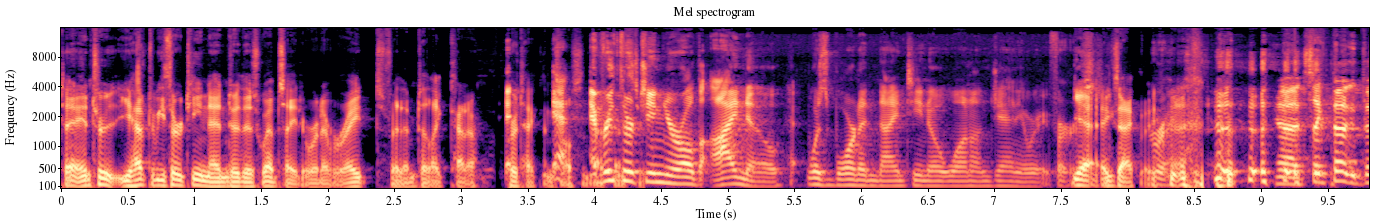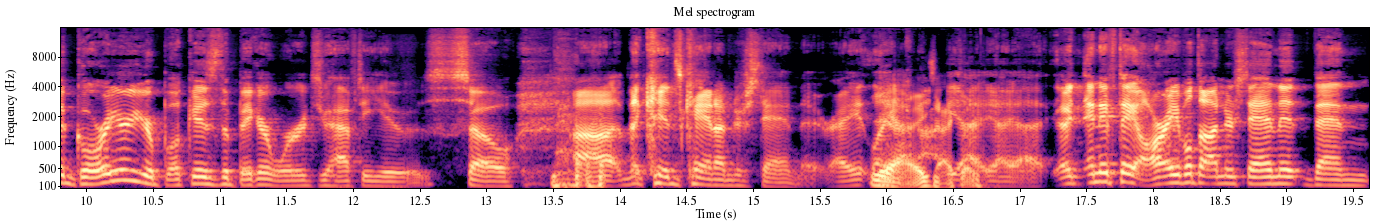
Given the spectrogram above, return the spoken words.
to enter. You have to be 13 to enter this website or whatever, right? For them to like kind of protect themselves. in that every 13 year old I know was born in 1901 on January 1st. Yeah, exactly. Correct. yeah, it's like the the gorier your book is, the bigger words you have to use. So uh, the kids can't understand it, right? Yeah, uh, exactly. Yeah, yeah, yeah. And, and if they are able to understand it, then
